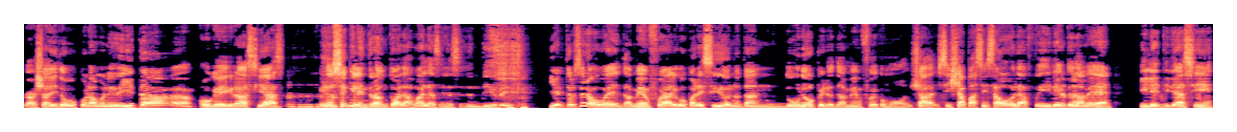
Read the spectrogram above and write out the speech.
calladito buscó una monedita, ah, ok, gracias, pero sé que le entraron todas las balas en ese sentido. Sí. Y el tercero, bueno, también fue algo parecido, no tan duro, pero también fue como, ya, si ya pasé esa ola, fui directo también y le tiré así.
